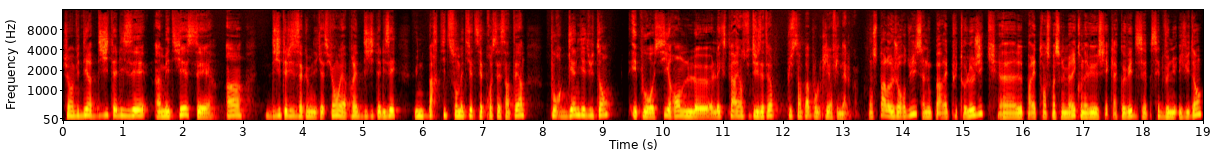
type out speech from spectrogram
j'ai envie de dire, digitaliser un métier, c'est un, digitaliser sa communication et après digitaliser une partie de son métier, de ses process internes pour gagner du temps et pour aussi rendre l'expérience utilisateur plus sympa pour le client final. On se parle aujourd'hui, ça nous paraît plutôt logique euh, de parler de transformation numérique. On a vu aussi avec la Covid, c'est devenu évident.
